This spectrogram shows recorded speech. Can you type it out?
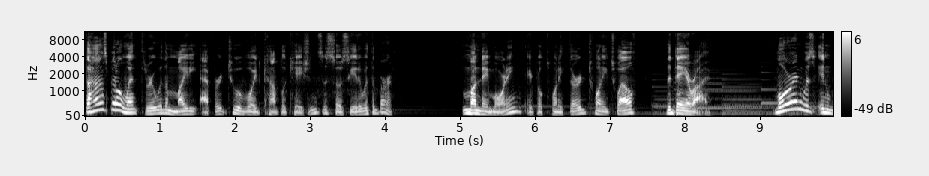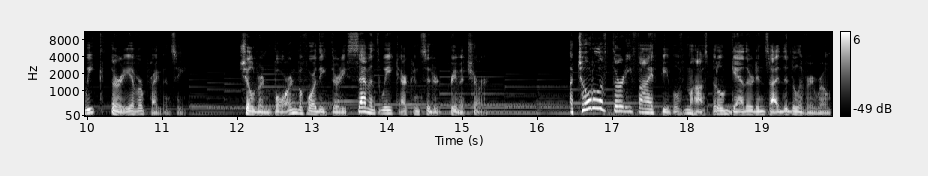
The hospital went through with a mighty effort to avoid complications associated with the birth. Monday morning, April 23, 2012, the day arrived. Lauren was in week 30 of her pregnancy. Children born before the 37th week are considered premature. A total of 35 people from the hospital gathered inside the delivery room.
